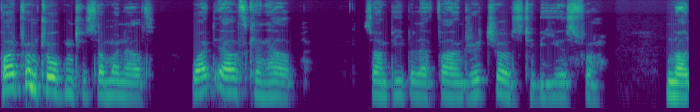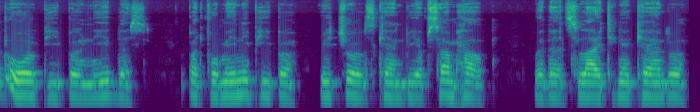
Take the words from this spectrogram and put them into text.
Apart from talking to someone else, what else can help? Some people have found rituals to be useful. Not all people need this, but for many people, rituals can be of some help, whether it's lighting a candle,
